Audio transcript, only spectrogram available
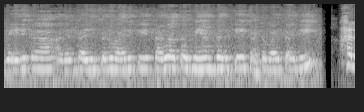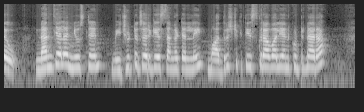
వేదిక అలంకరించిన వారికి తర్వాత మీ అందరికీ కట్టబడుతుంది. హలో నంద్యాల న్యూస్ టెన్ మీ చుట్టూ జరిగే సంఘటనల్ని మా దృష్టికి తీసుకురావాలి అనుకుంటున్నారా?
